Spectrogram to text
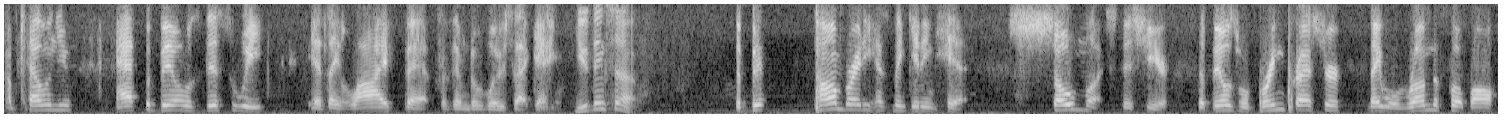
I'm telling you, at the Bills this week is a live bet for them to lose that game. You think so? The Tom Brady has been getting hit so much this year. The Bills will bring pressure. They will run the football.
